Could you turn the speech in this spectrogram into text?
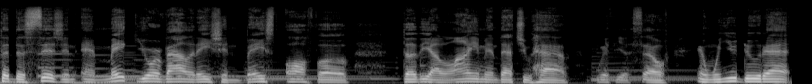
the decision and make your validation based off of the, the alignment that you have with yourself. And when you do that,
